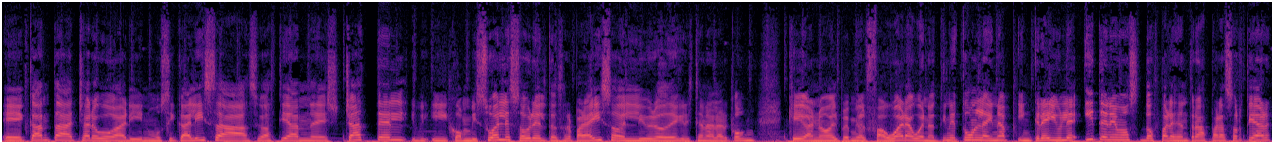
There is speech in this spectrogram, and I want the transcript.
eh, canta Charo Bogarín, musicaliza Sebastián eh, Chattel y, y con visuales sobre El Tercer Paraíso, el libro de Cristian Alarcón que ganó el premio Alfaguara. Bueno, tiene todo un line-up increíble y tenemos dos pares de entradas para sortear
